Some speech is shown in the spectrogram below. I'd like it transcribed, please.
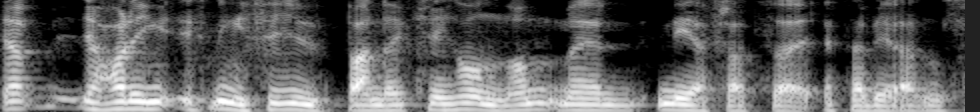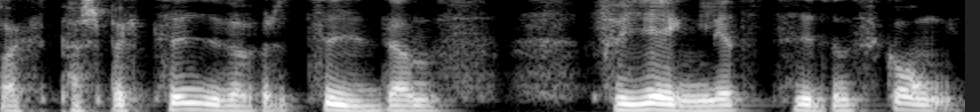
jag, jag har ing, liksom ingen fördjupande kring honom men mer för att här, etablera någon slags perspektiv över tidens förgänglighet och tidens gång.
